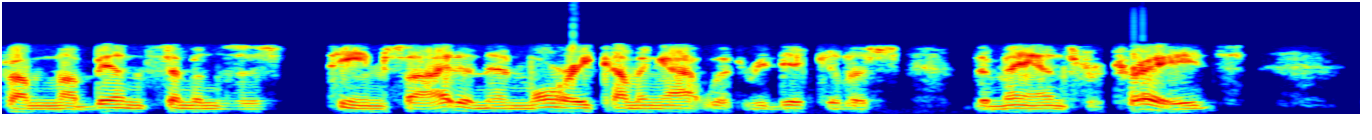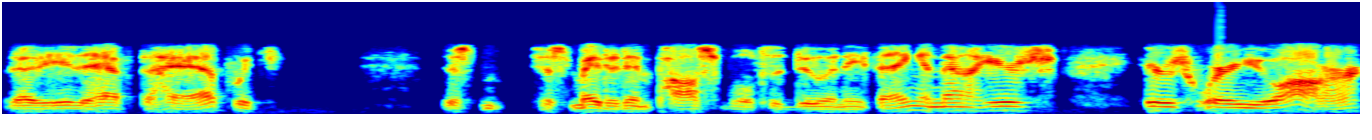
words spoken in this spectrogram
from uh, Ben Simmons's team side, and then Morey coming out with ridiculous demands for trades that he'd have to have, which just just made it impossible to do anything. And now here's here's where you are.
